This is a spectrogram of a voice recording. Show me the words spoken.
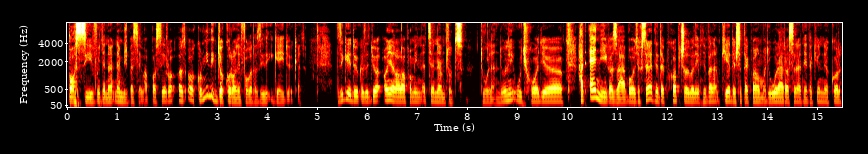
passzív, ugye nem is beszélve a passzívról, az, akkor mindig gyakorolni fogod az igeidőket. Az igédők az egy olyan alap, amin egyszerűen nem tudsz túllendülni, úgyhogy hát ennyi igazából, hogyha szeretnétek kapcsolatba lépni velem, kérdésetek van, vagy órára szeretnétek jönni, akkor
